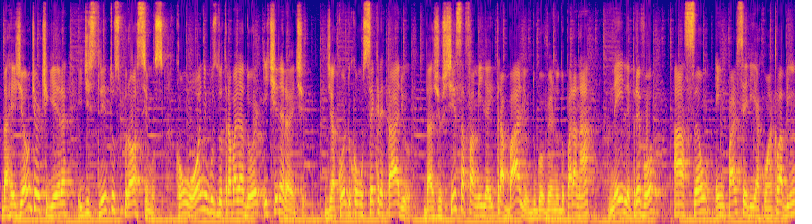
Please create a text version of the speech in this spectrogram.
da região de Ortigueira e distritos próximos, com o ônibus do trabalhador itinerante. De acordo com o secretário da Justiça, Família e Trabalho do governo do Paraná, Neile Prevô, a ação, em parceria com a Clabin,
